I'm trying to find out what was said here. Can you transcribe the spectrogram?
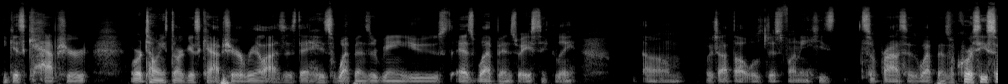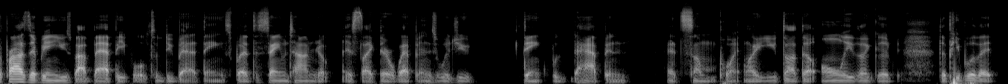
he gets captured, or Tony Stark gets captured, realizes that his weapons are being used as weapons, basically. Um, which I thought was just funny. He's surprised his weapons. Of course, he's surprised they're being used by bad people to do bad things, but at the same time, it's like their weapons. Would you think would happen at some point. Like you thought that only the good, the people that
